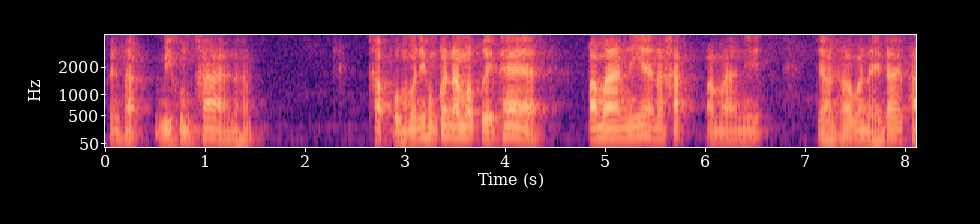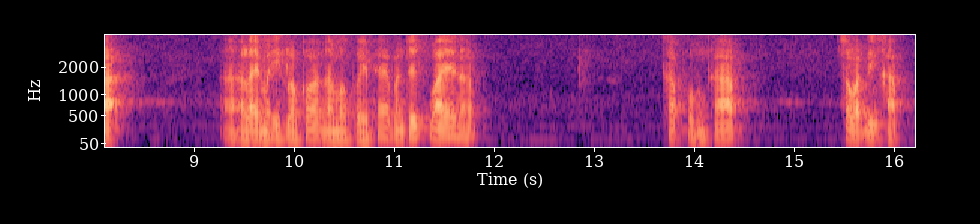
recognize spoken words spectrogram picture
เป็นพระมีคุณค่านะครับ ครับผมวันนี้ผมก็นำมาเผยแพร่ประมาณนี้นะครับ ประมาณนี้ เดี๋ยวถ้าวันไหนได้พระอ่าอะไรมาอีกเราก็นำมาเผยแพร่บันทึกไว้นะครับ ครับผมครับ สวัสดีครับ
